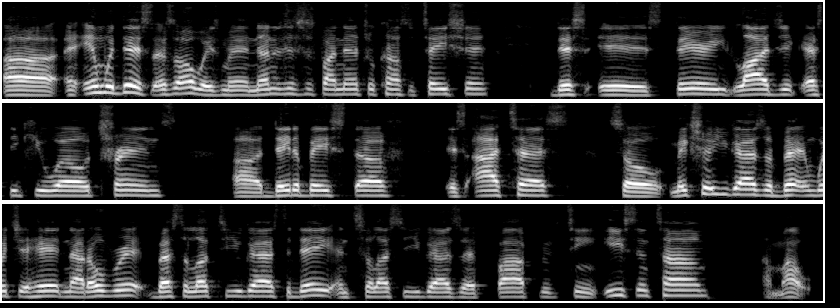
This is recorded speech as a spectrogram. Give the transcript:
Uh, and end with this, as always, man. None of this is financial consultation. This is theory, logic, SDQL, trends, uh, database stuff. It's eye test. So make sure you guys are betting with your head, not over it. Best of luck to you guys today. Until I see you guys at 5:15 Eastern time. I'm out.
